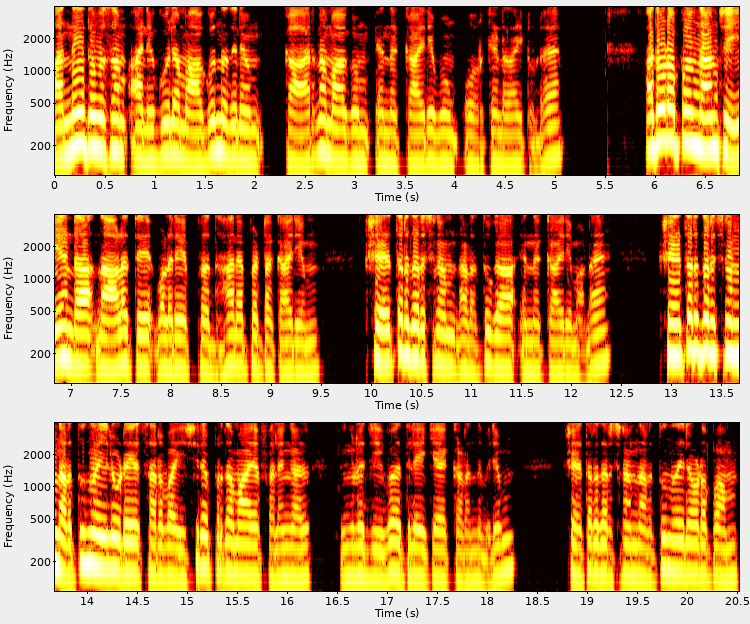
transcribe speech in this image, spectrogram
അന്നേ ദിവസം അനുകൂലമാകുന്നതിനും കാരണമാകും എന്ന കാര്യവും ഓർക്കേണ്ടതായിട്ടുണ്ട്. അതോടൊപ്പം നാം ചെയ്യേണ്ട നാളത്തെ വളരെ പ്രധാനപ്പെട്ട കാര്യം ക്ഷേത്ര ദർശനം നടത്തുക എന്ന കാര്യമാണ്. ക്ഷേത്ര ദർശനം നടത്തുന്നതിലൂടെ സർവ ഐശ്വര്യപ്രദമായ ഫലങ്ങൾ നിങ്ങളുടെ ജീവിതത്തിലേക്ക് കടന്നു വരും ക്ഷേത്ര ദർശനം നടത്തുന്നതിനോടൊപ്പം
